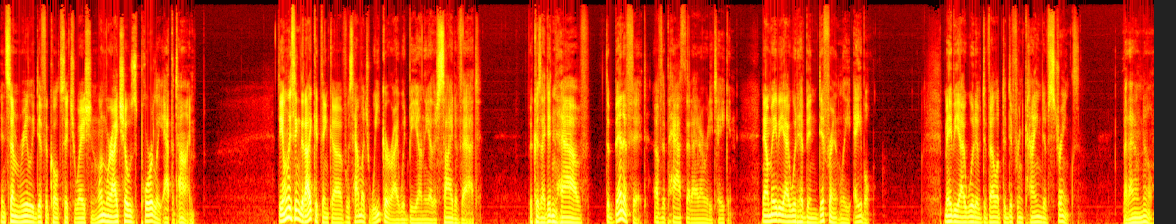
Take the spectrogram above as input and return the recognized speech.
in some really difficult situation, one where I chose poorly at the time, the only thing that I could think of was how much weaker I would be on the other side of that because I didn't have the benefit of the path that I'd already taken. Now, maybe I would have been differently able. Maybe I would have developed a different kind of strength. But I don't know.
